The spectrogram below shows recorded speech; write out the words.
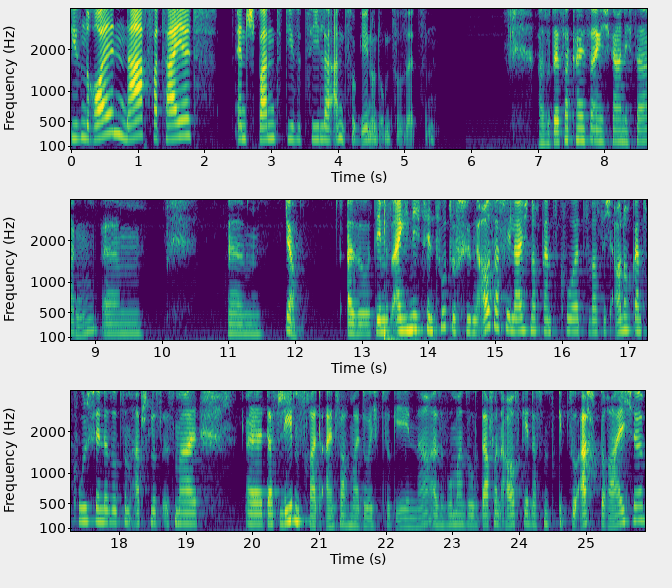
diesen Rollen nach verteilt entspannt diese Ziele anzugehen und umzusetzen. Also besser kann ich es eigentlich gar nicht sagen. Ähm, ähm, ja, also dem ist eigentlich nichts hinzuzufügen, außer vielleicht noch ganz kurz, was ich auch noch ganz cool finde, so zum Abschluss ist mal äh, das Lebensrad einfach mal durchzugehen. Ne? Also wo man so davon ausgeht, dass es gibt so acht Bereiche.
